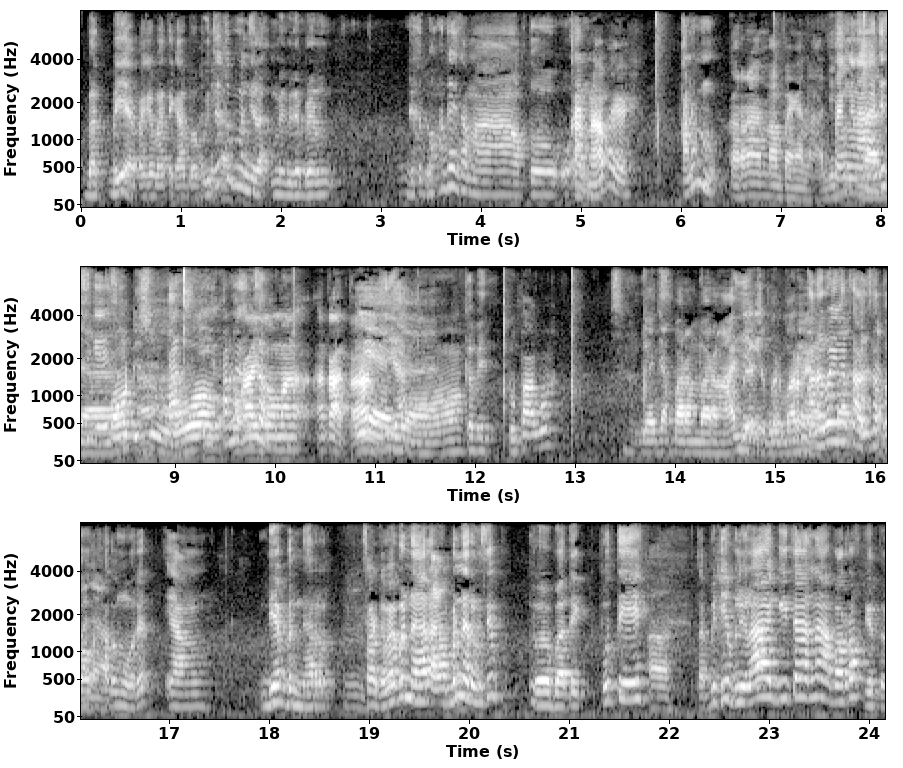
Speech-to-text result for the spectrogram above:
Bat, iya pakai batik abu-abu Batik itu tuh abu. menjelang bener-bener deket banget deh sama waktu UN karena apa ya karena Karena emang pengen aja Pengen sih. aja ada- sih kayaknya. oh disuruh Kan- iya, karena makanya se- sama angkatan Iya, iya oh Kebi- lupa gua diajak bareng-bareng aja Diajak gitu. bareng-bareng ya? karena gue ingat ada satu satu murid yang dia benar Hmm. seragamnya benar emang benar mesti eh, batik putih Ah. tapi dia beli lagi cana apa rok gitu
